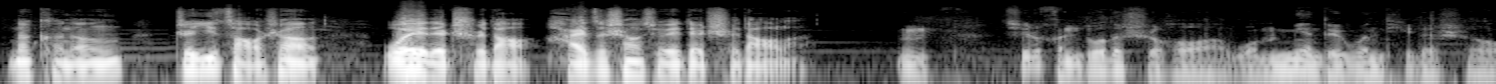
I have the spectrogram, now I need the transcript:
那可能这一早上我也得迟到，孩子上学也得迟到了。嗯，其实很多的时候啊，我们面对问题的时候，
